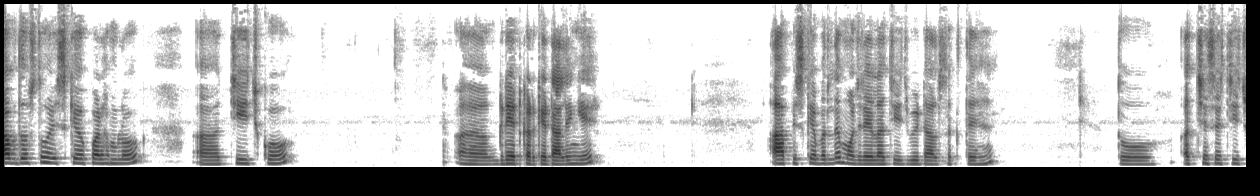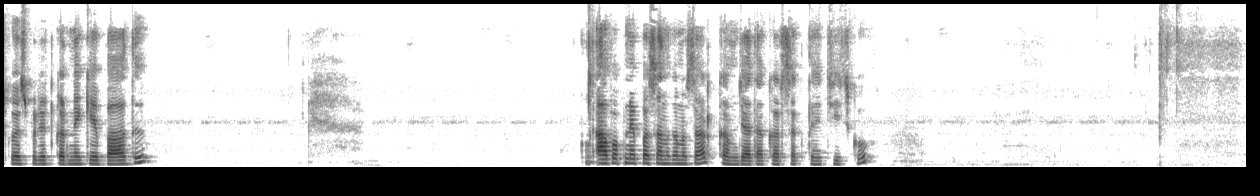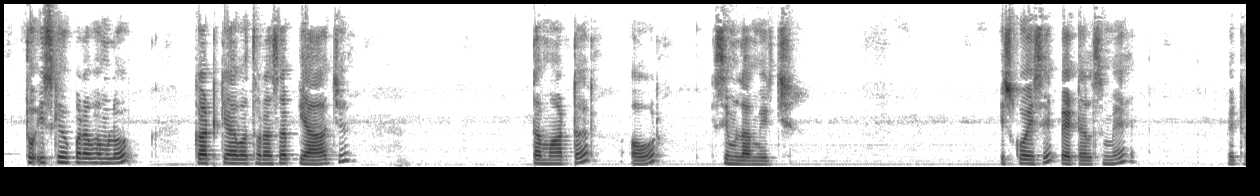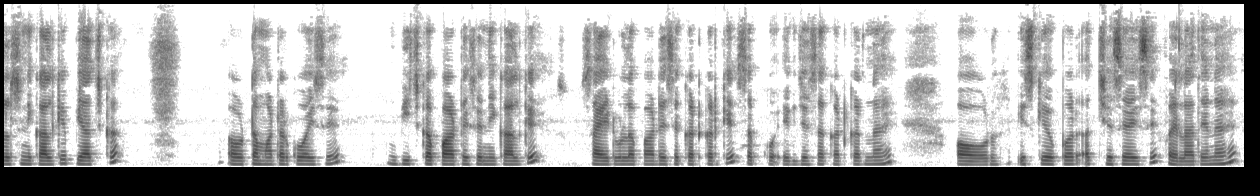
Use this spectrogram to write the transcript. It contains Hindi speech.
अब दोस्तों, इसके ऊपर हम लोग चीज़ को ग्रेट करके डालेंगे। आप इसके बदले मोजरेला चीज़ भी डाल सकते हैं। तो अच्छे से चीज़ को स्प्रेड करने के बाद आप अपने पसंद के अनुसार कम ज़्यादा कर सकते हैं चीज़ को। तो इसके ऊपर अब हम लोग कट किया हुआ थोड़ा सा प्याज टमाटर और शिमला मिर्च। इसको ऐसे पेटल्स में पेटल्स निकाल के प्याज का और टमाटर को ऐसे बीच का पार्ट ऐसे निकाल के साइड वाला पार्ट ऐसे कट करके सबको एक जैसा कट करना है और इसके ऊपर अच्छे से ऐसे फैला देना है।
